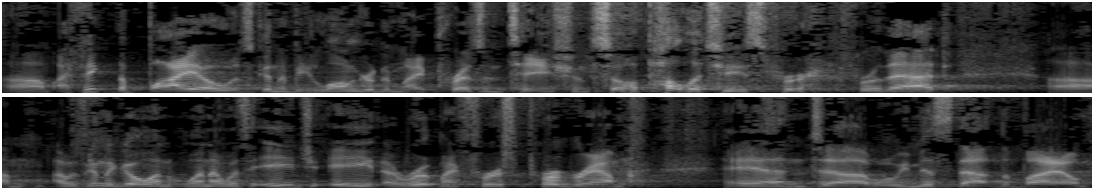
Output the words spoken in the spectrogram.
Um, I think the bio is going to be longer than my presentation, so apologies for, for that. Um, I was going to go on when I was age eight. I wrote my first program, and uh, well, we missed that in the bio.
